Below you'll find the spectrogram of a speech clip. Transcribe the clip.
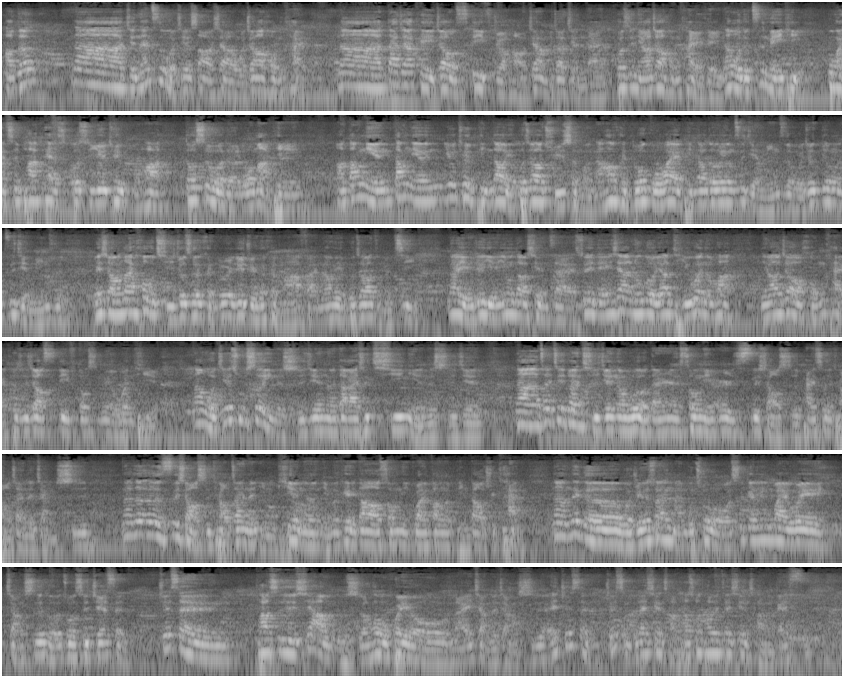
好的。那简单自我介绍一下，我叫洪凯，那大家可以叫我 Steve 就好，这样比较简单，或是你要叫洪凯也可以。那我的自媒体，不管是 Podcast 或是 YouTube 的话，都是我的罗马拼音。啊，当年当年 YouTube 频道也不知道取什么，然后很多国外频道都会用自己的名字，我就用了自己的名字。没想到在后期就是很多人就觉得很麻烦，然后也不知道怎么记，那也就沿用到现在。所以等一下如果要提问的话，你要叫我洪凯或者叫 Steve 都是没有问题。那我接触摄影的时间呢，大概是七年的时间。那在这段期间呢，我有担任 Sony 二十四小时拍摄挑战的讲师。那这二十四小时挑战的影片呢，你们可以到 Sony 官方的频道去看。那那个我觉得算是蛮不错。我是跟另外一位讲师合作，是 Jason。Jason 他是下午的时候会有来讲的讲师。哎，Jason，Jason 不在现场，他说他会在现场，该死。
